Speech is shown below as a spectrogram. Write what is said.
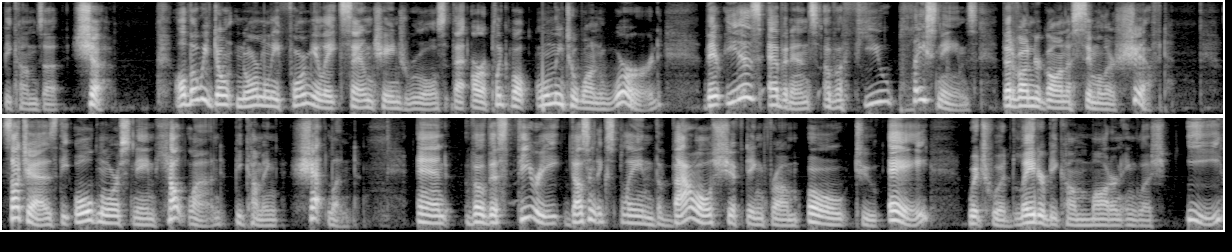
becomes a sh. Although we don't normally formulate sound change rules that are applicable only to one word, there is evidence of a few place names that have undergone a similar shift, such as the Old Norse name Hjaltland becoming Shetland. And though this theory doesn't explain the vowel shifting from O to A, which would later become modern English E,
